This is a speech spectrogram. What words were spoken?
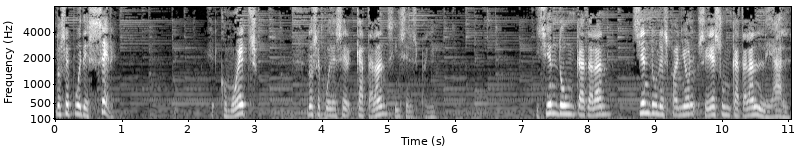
No se puede ser, como hecho, no se puede ser catalán sin ser español. Y siendo un catalán, siendo un español, se es un catalán leal.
